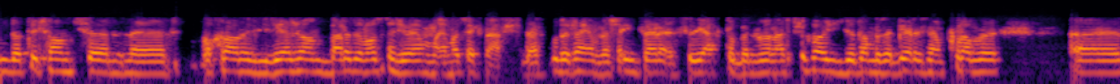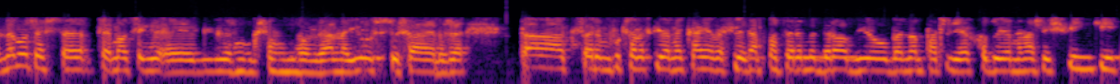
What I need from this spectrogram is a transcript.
dotyczące e, ochrony zwierząt bardzo mocno działają na emocjach na wsi, tak? uderzają w nasze interesy, jak to będą do nas przychodzić do domu, zabierać nam krowy, no bo też te, te emocje już słyszałem, że tak, fermy fuczarskie zamykają, za chwilę zamkną fermy drobiu, będą patrzeć jak hodujemy nasze świnki.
